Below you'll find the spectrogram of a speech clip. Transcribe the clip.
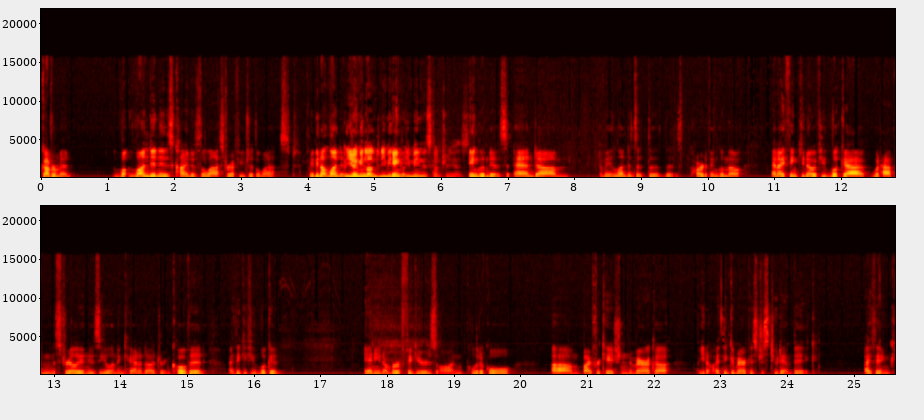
government. London is kind of the last refuge of the West. Maybe not London. You don't mean London. You mean England. you mean this country? Yes. England is, and um, I mean London's at the, the heart of England though, and I think you know if you look at what happened in Australia, New Zealand, and Canada during COVID, I think if you look at any number of figures on political um, bifurcation in America, you know I think America's just too damn big. I think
